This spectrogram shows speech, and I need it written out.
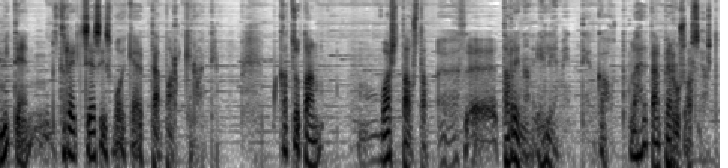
Miten Threadsia siis voi käyttää markkinointiin? Katsotaan vastausta äh, tarinan elementtien kautta. Lähdetään perusasioista.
